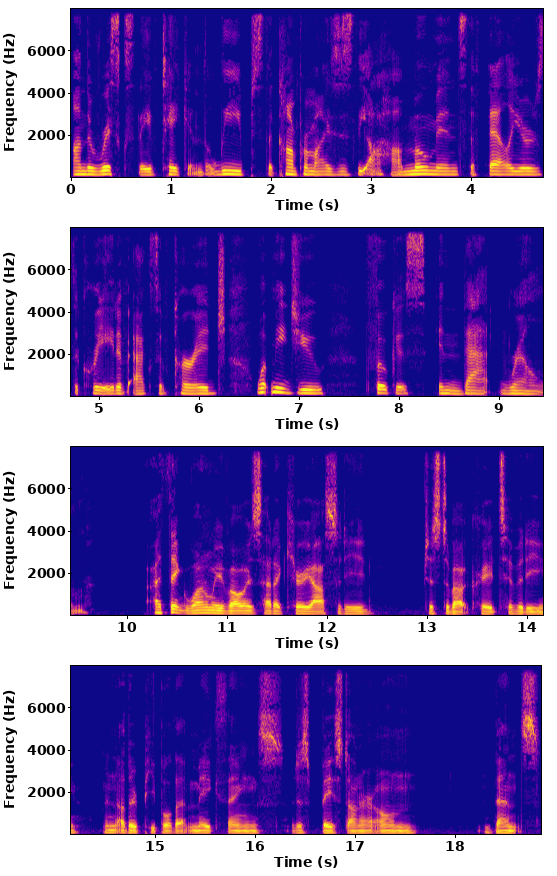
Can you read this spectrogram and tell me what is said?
on the risks they've taken, the leaps, the compromises, the aha moments, the failures, the creative acts of courage. What made you focus in that realm? I think one, we've always had a curiosity just about creativity and other people that make things just based on our own bents.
